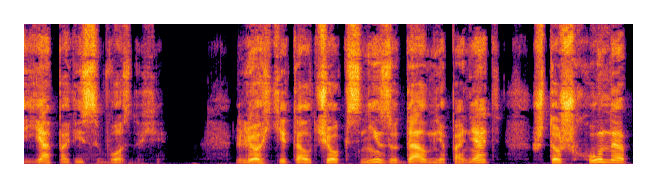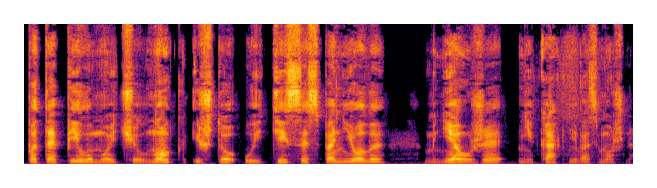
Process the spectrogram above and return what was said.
я повис в воздухе. Легкий толчок снизу дал мне понять, что шхуна потопила мой челнок и что уйти с Испаньолы мне уже никак невозможно.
